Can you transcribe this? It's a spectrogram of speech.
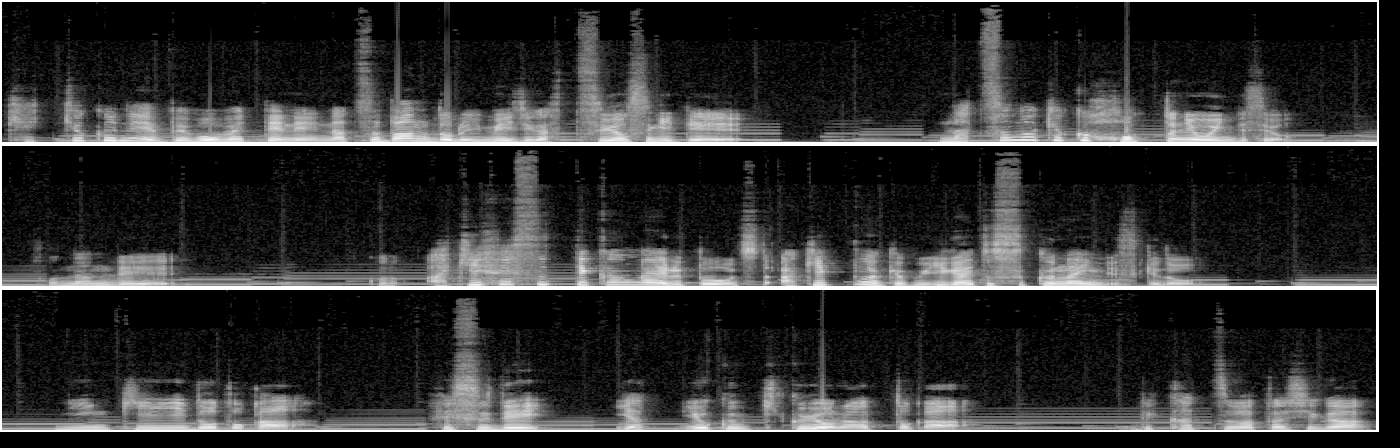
結局ね、ベボベってね、夏バンドのイメージが強すぎて、夏の曲本当に多いんですよ。そんなんで、この秋フェスって考えると、ちょっと秋っぽい曲意外と少ないんですけど、人気度とか、フェスでや、よく聞くよなとか、で、かつ私が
